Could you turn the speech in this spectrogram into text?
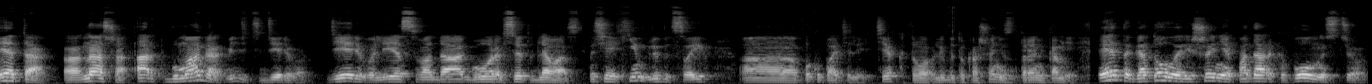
Это э, наша арт-бумага, видите, дерево. Дерево, лес, вода, горы, все это для вас. Точнее, Хим любит своих э, покупателей, тех, кто любит украшения из натуральных камней. Это готовое решение подарка полностью.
